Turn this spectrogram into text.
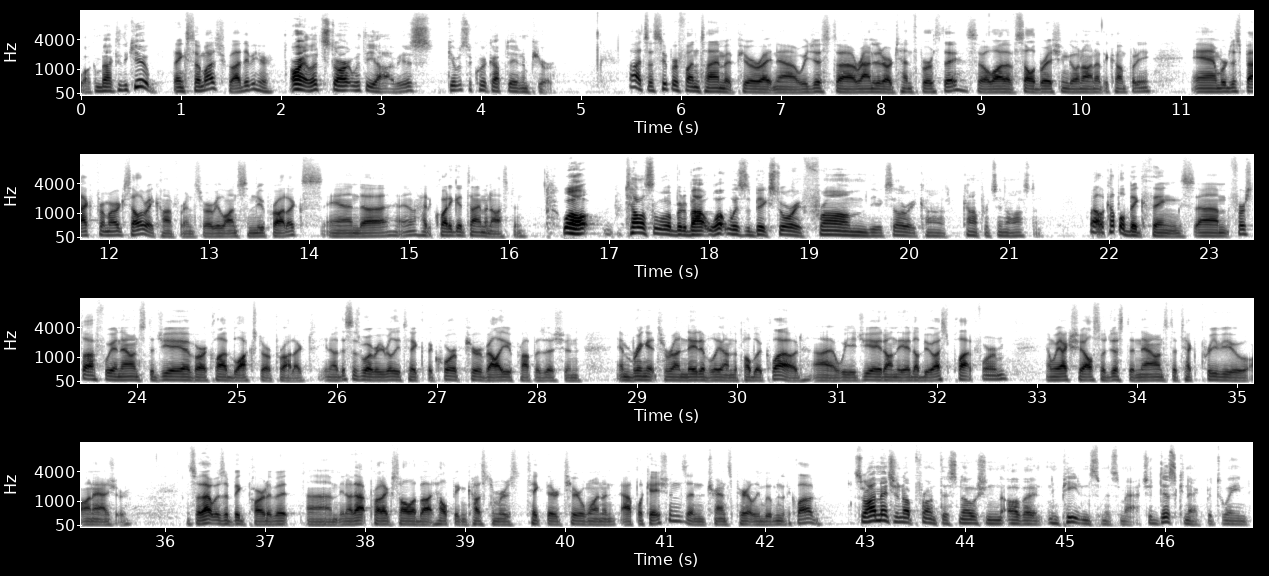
welcome back to theCUBE. Thanks so much, glad to be here. All right, let's start with the obvious. Give us a quick update on Pure. Oh, it's a super fun time at Pure right now. We just uh, rounded our 10th birthday, so a lot of celebration going on at the company. And we're just back from our Accelerate conference where we launched some new products and uh, know, had quite a good time in Austin. Well, tell us a little bit about what was the big story from the Accelerate con conference in Austin. Well, a couple big things. Um, first off, we announced the GA of our Cloud Block Store product. You know, this is where we really take the core Pure value proposition and bring it to run natively on the public cloud. Uh, we GA'd on the AWS platform, and we actually also just announced a tech preview on Azure. And so that was a big part of it. Um, you know, that product's all about helping customers take their tier one applications and transparently move them to the cloud. So I mentioned up front this notion of an impedance mismatch, a disconnect between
